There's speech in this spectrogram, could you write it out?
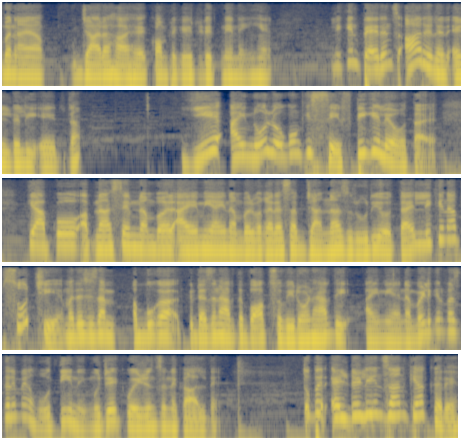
बनाया जा रहा है कॉम्प्लिकेटेड इतने नहीं है। लेकिन parents are in an elderly age ना। ये आई नो लोगों की सेफ्टी के लिए होता है कि आपको अपना सिम नंबर आई नंबर वगैरह सब जानना ज़रूरी होता है। लेकिन आप सोचिए मतलब जैसा अबू का doesn't have the box we don't have the I number लेकिन फ़र्स्ट करें मैं होती नहीं, मुझे इक्वेशन से निकाल दें। तो फिर एल्डरली इंसान क्या करे?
